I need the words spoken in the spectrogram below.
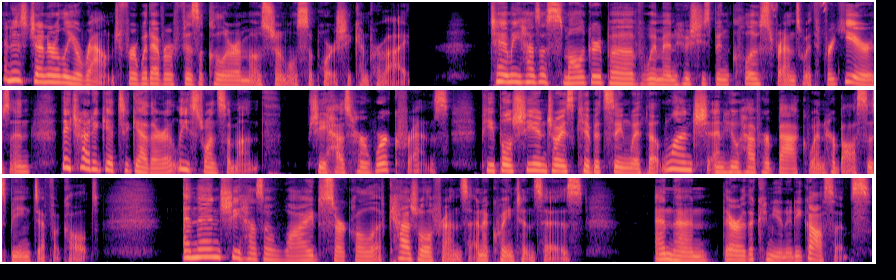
and is generally around for whatever physical or emotional support she can provide. Tammy has a small group of women who she's been close friends with for years, and they try to get together at least once a month. She has her work friends, people she enjoys kibitzing with at lunch and who have her back when her boss is being difficult. And then she has a wide circle of casual friends and acquaintances. And then there are the community gossips.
